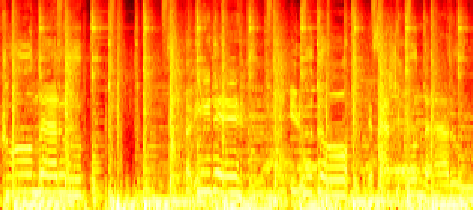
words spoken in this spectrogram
くなる。二人でいると優しくなる。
